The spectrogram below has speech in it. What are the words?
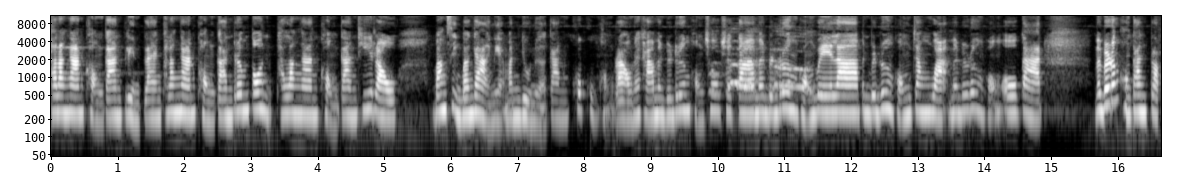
พลังงานของการเปลี่ยนแปลง พลังงานของการเริ่มต้น พลังงานของการที่เราบางสิ่งบางอย่างเนี่ยมันอยู่เหนือการควบคุมของเรานะคะ มันเป็นเรื่องของโชคชะตา มันเป็นเรื่องของเวลา มันเป็นเรื่องของจังหวะ มันเป็นเรื่องของโอกาส มันเป็นเรื่องของการปรับ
